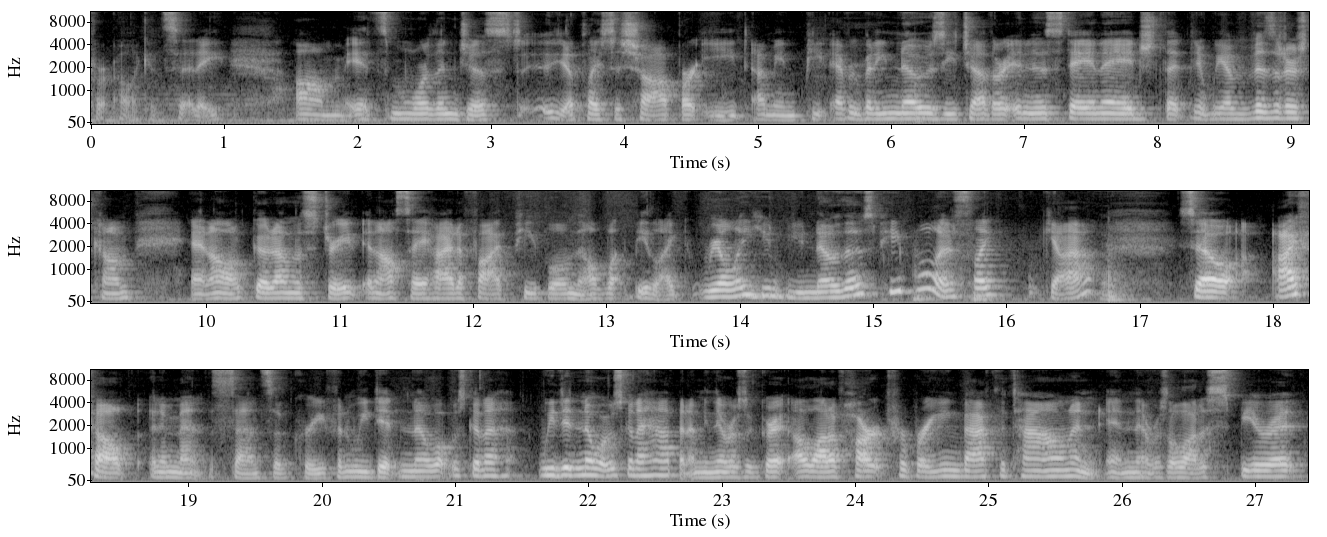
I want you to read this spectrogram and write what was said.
for ellicott city um, it's more than just a place to shop or eat. I mean, everybody knows each other in this day and age. That you know, we have visitors come, and I'll go down the street and I'll say hi to five people, and they'll be like, "Really, you you know those people?" And it's like, "Yeah." So I felt an immense sense of grief, and we didn't know what was gonna. We didn't know what was gonna happen. I mean, there was a great, a lot of heart for bringing back the town, and and there was a lot of spirit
